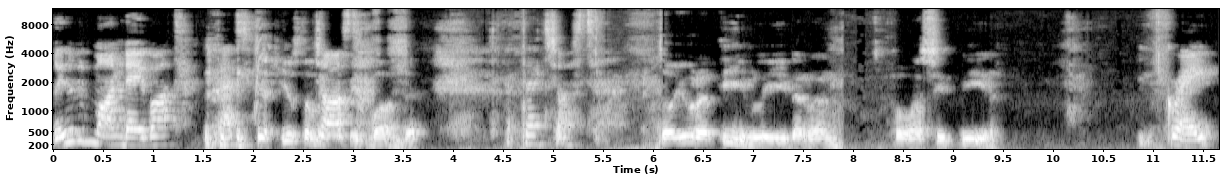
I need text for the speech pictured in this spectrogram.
Little bit Monday, but that's just a little Just. bit Monday. that's just So you're a team leader and how has it been? great.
